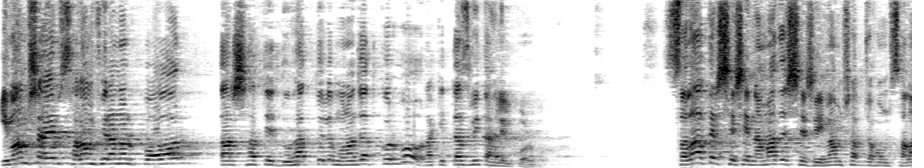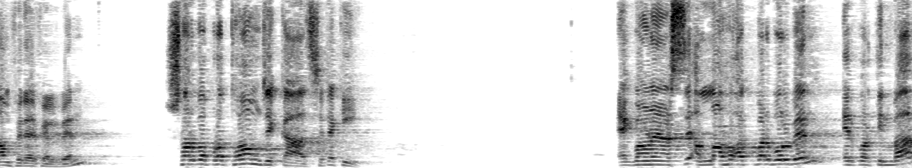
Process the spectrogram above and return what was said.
ইমাম সাহেব সালাম ফেরানোর পর তার সাথে দুহাত তুলে মোনাজাত করব নাকি তাজবি তাহলিল করব সালাতের শেষে, নামাজের শেষে ইমাম সাহেব যখন সালাম ফিরায় ফেলবেন, সর্বপ্রথম যে কাজ সেটা কি? এক বর্ণায় আসছে, আল্লাহ আকবার বলবেন, এরপর তিনবার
